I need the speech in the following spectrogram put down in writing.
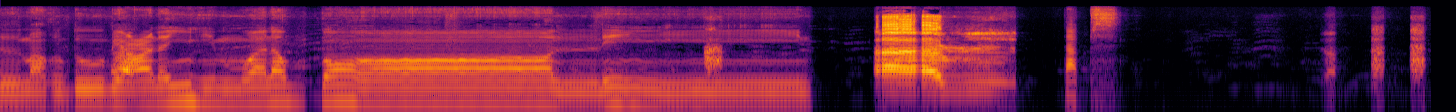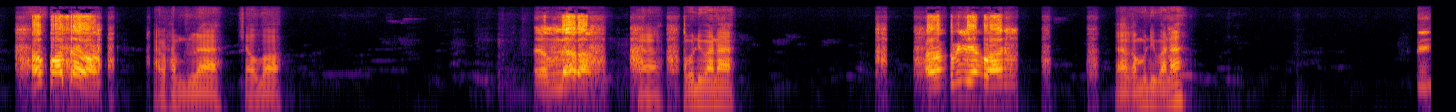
المغضوب عليهم ولا الضالين. تابس الحمد لله إن شاء الله الحمد لله Kamu? Alhamdulillah bang. Nah, kamu di mana? Di-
